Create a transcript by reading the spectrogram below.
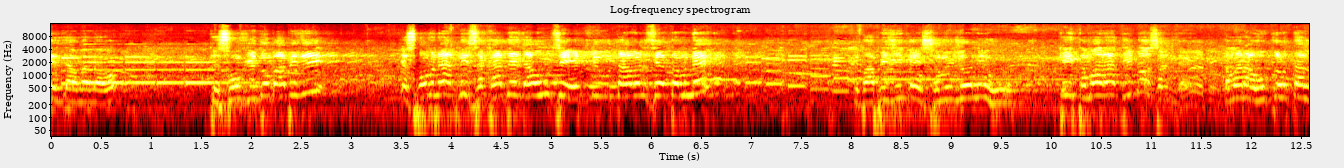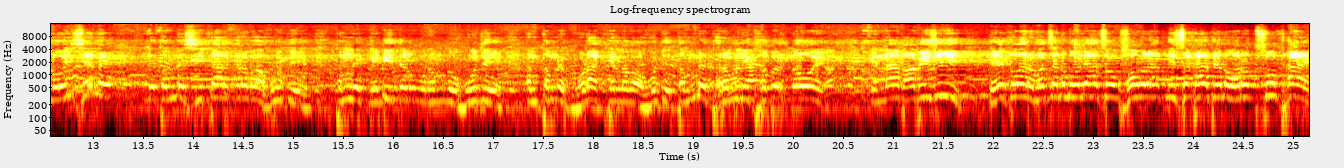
સખાતે જવાના કે શું કીધું બાપીજી? કે સોમનાથની સખાતે જવું છે, એટલી ઉતાવળ છે તમને? કે બાપીજી, કઈ સમજો નહીં હું. કે તમારાથી ન સમજાય. તમારા ઉકળતા લોહી છે ને, એટલે તમને શિકાર કરવા હુજે, તમને કેડી દળવું રમવું હુજે, અને તમને ઘોડા ખેલવા હુજે. તમને ધર્મની ખબર ન હોય. કે ના ભાભીજી એકવાર વચન બોલ્યા છો, સોમનાથની સખાતેનો અર્થ શું થાય?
